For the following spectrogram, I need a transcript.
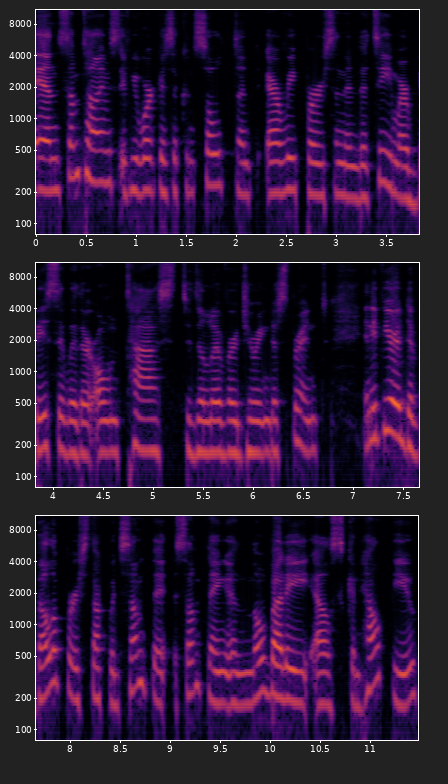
And sometimes, if you work as a consultant, every person in the team are busy with their own tasks to deliver during the sprint. And if you're a developer stuck with something, something and nobody else can help you,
